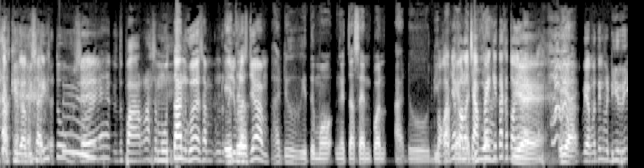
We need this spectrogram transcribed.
Kaki nggak bisa itu. Buset, itu parah semutan gue sampai 17 Itu- jam. Aduh itu mau ngecas handphone. Aduh Pokoknya kalau capek dia. kita ke toilet. iya. Iya. Yang penting berdiri.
